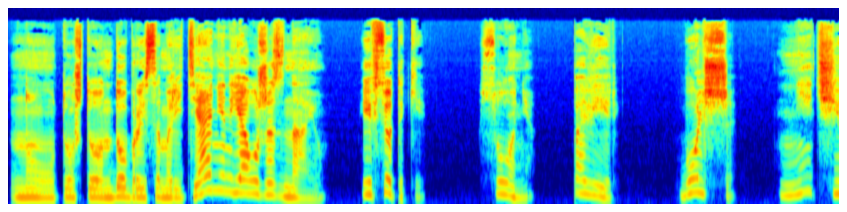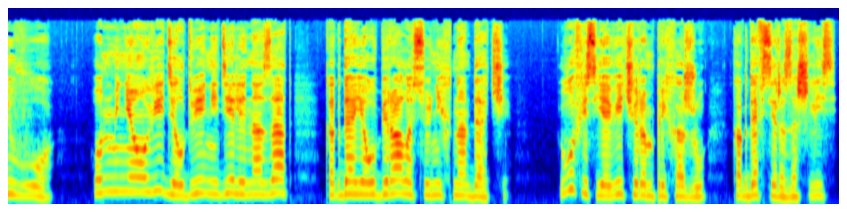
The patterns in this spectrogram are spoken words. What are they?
Ну, то, что он добрый самаритянин, я уже знаю. И все-таки, Соня, поверь, больше ничего. Он меня увидел две недели назад, когда я убиралась у них на даче. В офис я вечером прихожу, когда все разошлись.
